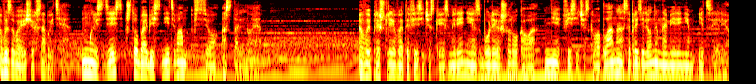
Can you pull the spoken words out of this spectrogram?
вызывающих события. Мы здесь, чтобы объяснить вам все остальное. Вы пришли в это физическое измерение с более широкого, не физического плана с определенным намерением и целью.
